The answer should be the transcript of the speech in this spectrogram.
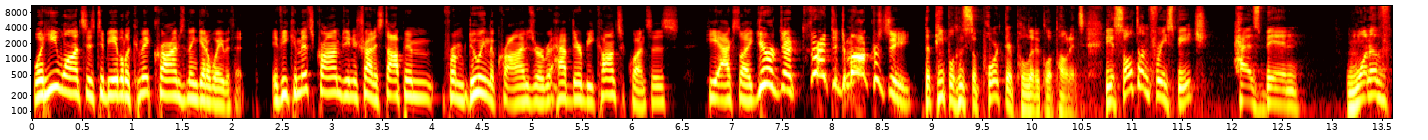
What he wants is to be able to commit crimes and then get away with it. If he commits crimes and you try to stop him from doing the crimes or have there be consequences, he acts like you're a threat to democracy. The people who support their political opponents. The assault on free speech has been one of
